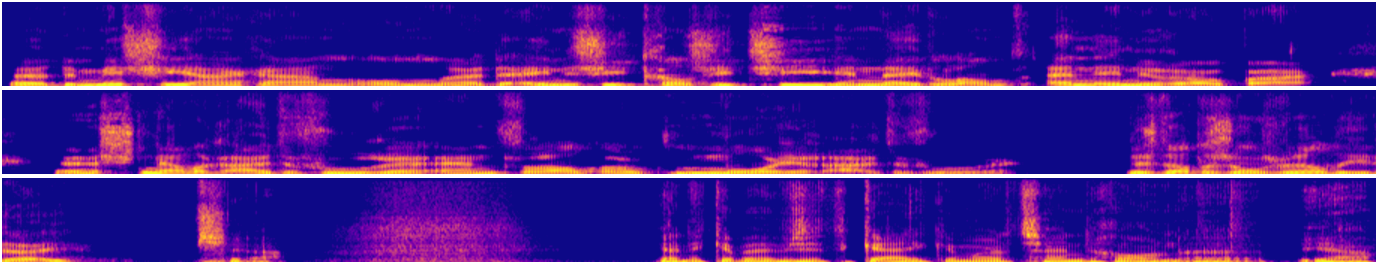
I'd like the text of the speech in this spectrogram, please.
uh, de missie aangaan om de energietransitie in Nederland en in Europa sneller uit te voeren en vooral ook mooier uit te voeren. Dus dat is ons wilde idee. Tja. Ja, en ik heb even zitten kijken, maar het zijn gewoon ja,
